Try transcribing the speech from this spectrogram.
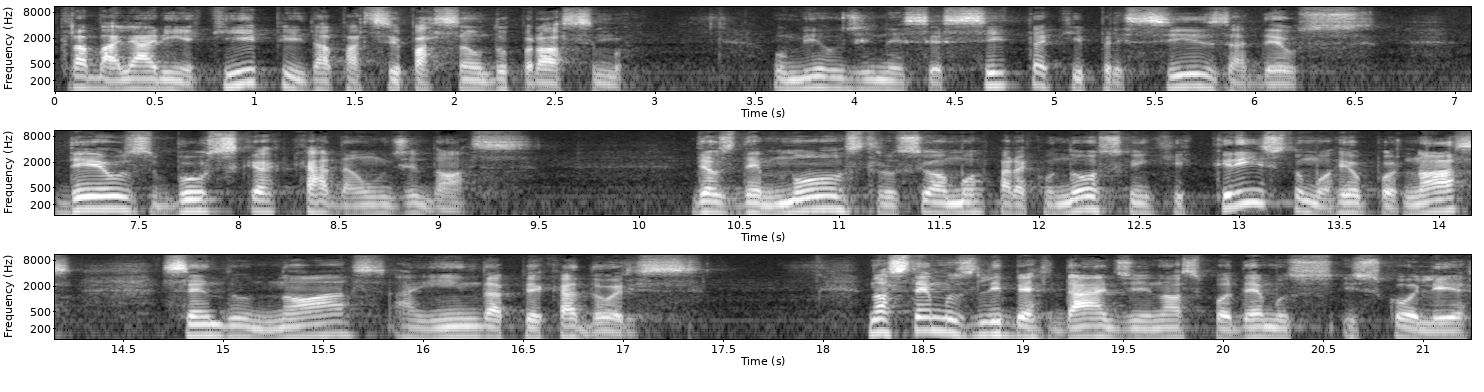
trabalhar em equipe e da participação do próximo. Humilde necessita que precisa Deus. Deus busca cada um de nós. Deus demonstra o seu amor para conosco em que Cristo morreu por nós, sendo nós ainda pecadores. Nós temos liberdade e nós podemos escolher.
